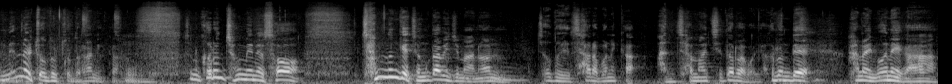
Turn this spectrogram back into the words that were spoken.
맨날 쪼들쪼들하니까. 저는 그런 측면에서 참는 게 정답이지만은 저도 살아보니까 안 참아지더라고요. 그런데 하나님 은혜가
